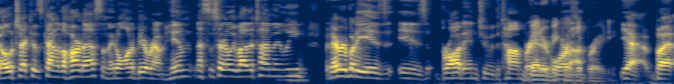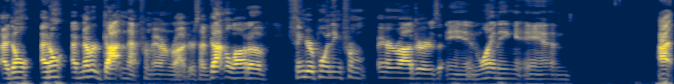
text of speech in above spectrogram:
Belichick is kind of the hard ass, and they don't want to be around him necessarily by the time they leave. But everybody is is brought into the Tom Brady Mm-hmm. Better because aura. of Brady. Yeah, but I don't I don't I've never gotten that from Aaron Rodgers. I've gotten a lot of finger pointing from Aaron Rodgers and whining and I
